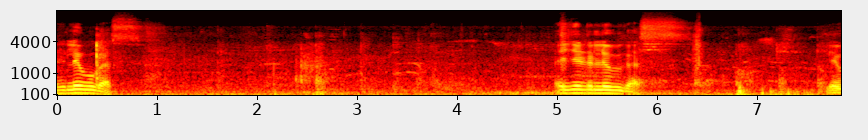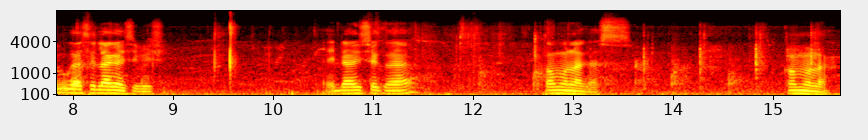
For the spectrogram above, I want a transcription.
এই লেবু গাছ। এই যে এটা লেবু গাছ। লেবু গাছে লাগাইছি বেশি। এটা হচ্ছে কমলা গাছ। কমলা।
